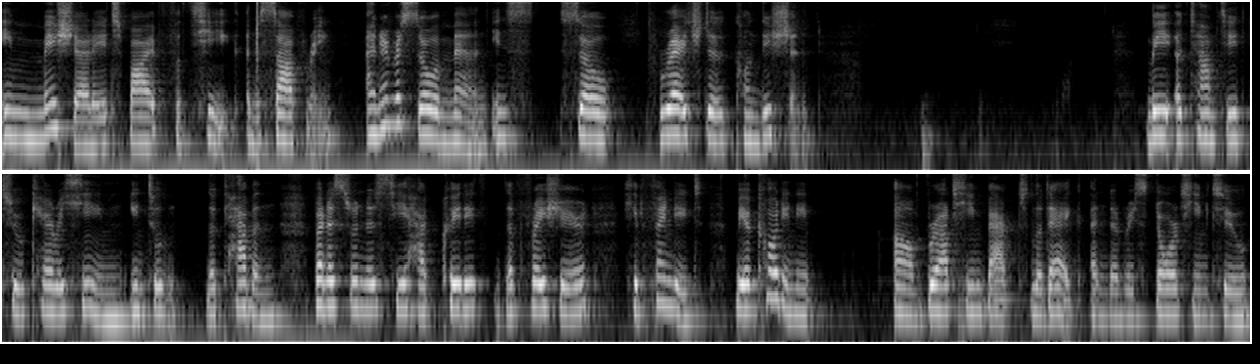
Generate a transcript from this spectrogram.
emaciated by fatigue and suffering. I never saw a man in so wretched condition. We attempted to carry him into the cabin, but as soon as he had quitted the fresh air, he fainted. We accordingly uh, brought him back to the deck and restored him to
